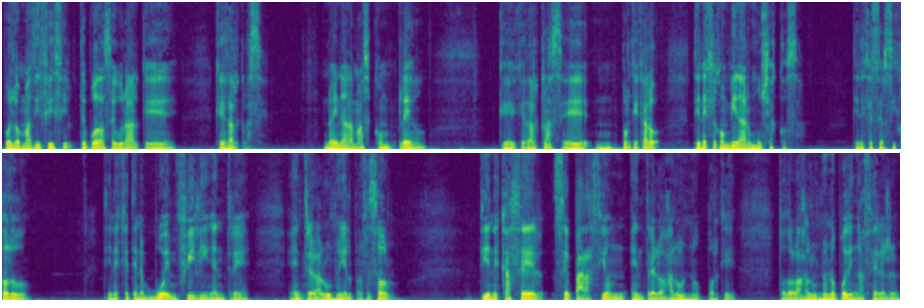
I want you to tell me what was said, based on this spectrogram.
Pues lo más difícil, te puedo asegurar que, es dar clase. No hay nada más complejo que, dar clase, ¿eh? porque claro, tienes que combinar muchas cosas. Tienes que ser psicólogo, tienes que tener buen feeling entre entre el alumno y el profesor, tienes que hacer separación entre los alumnos, porque todos los alumnos no pueden hacer,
